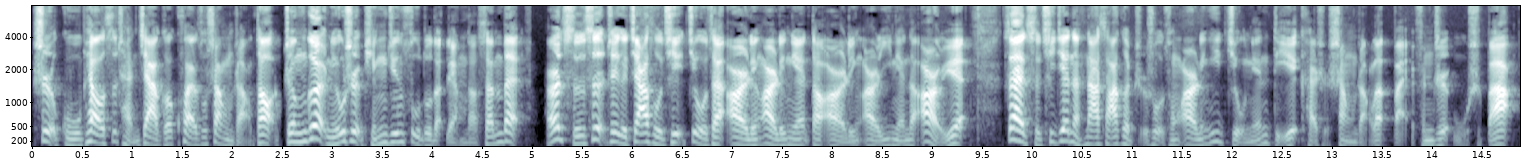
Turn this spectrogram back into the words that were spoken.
是股票资产价格快速上涨到整个牛市平均速度的两到三倍，而此次这个加速期就在2020年到2021年的二月。在此期间呢，纳斯达克指数从2019年底开始上涨了百分之五十八。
